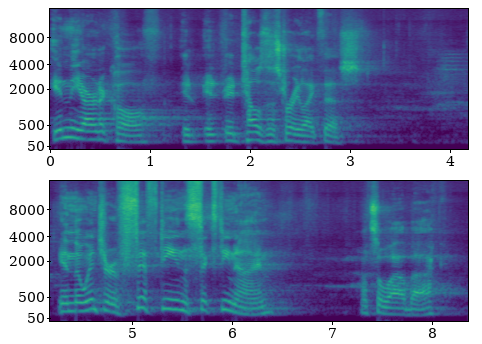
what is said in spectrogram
in the article, it, it, it tells the story like this In the winter of 1569, that's a while back,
